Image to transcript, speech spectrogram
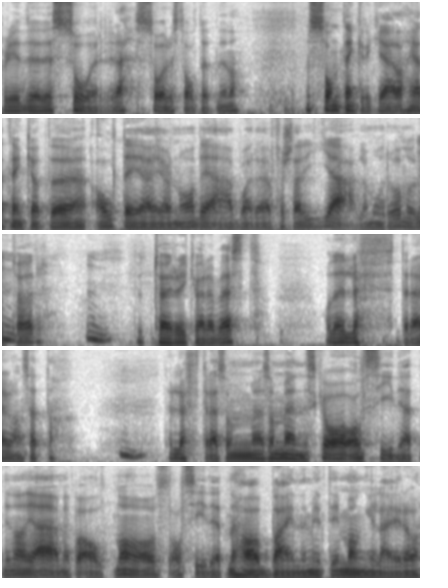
Fordi det, det sårer deg. Sårer stoltheten din. da. Men sånn tenker ikke jeg. da. Jeg tenker at uh, alt det jeg gjør nå, det er bare Først er det jævla moro når du tør. Mm. Du tør å ikke være best. Og det løfter deg uansett. da. Mm. Det løfter deg som, som menneske, og allsidigheten din. Jeg er med på alt nå, og allsidigheten Jeg har beinet mitt i mange leir og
